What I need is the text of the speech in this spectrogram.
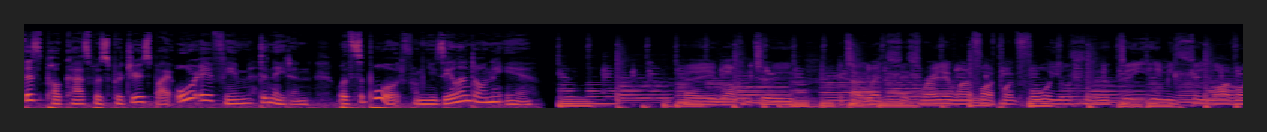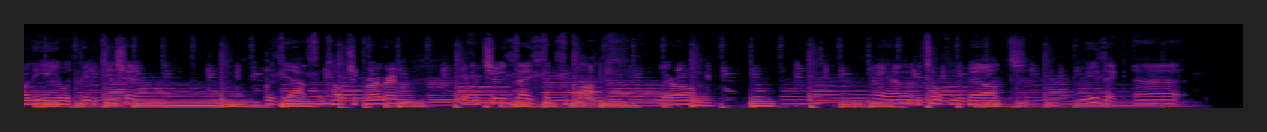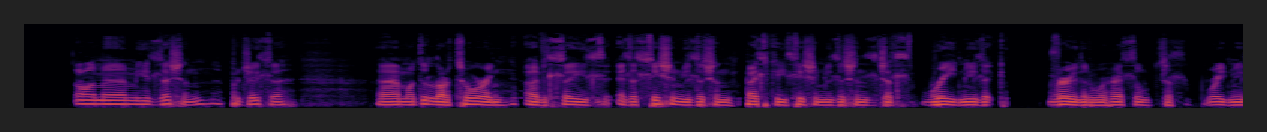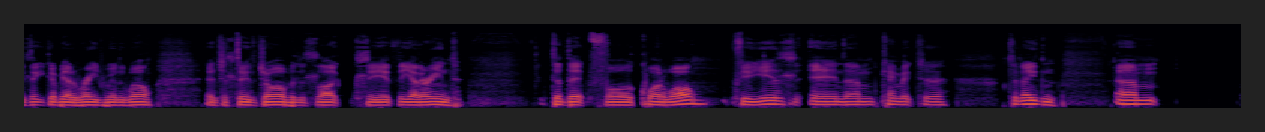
This podcast was produced by OAR FM Dunedin with support from New Zealand On the Air. Hey, welcome to Otago Access Radio 105.4. You're listening to DMEC Live on Air with Peter Kesher with the Arts and Culture program. Every Tuesday, 6 o'clock, we're on. Hey, I'm going to be talking about music. Uh, I'm a musician, producer. Um, I did a lot of touring overseas as a session musician. Basically, session musicians just read music, very little rehearsal, just read music. You've got to be able to read really well and just do the job. And it's like, see, at the other end. Did that for quite a while, a few years, and um, came back to, to. Um,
